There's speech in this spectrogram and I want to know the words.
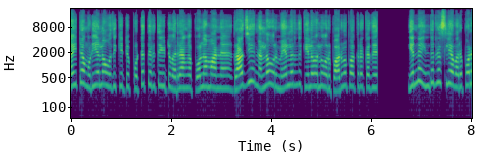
லைட்டா முடியெல்லாம் ஒதுக்கிட்டு பொட்டை திருத்திக்கிட்டு வர்றாங்க. போலாமான்னு. ராஜியை நல்லா ஒரு மேல இருந்து கீழே வரலும் ஒரு பார்வை பாக்குற கதை என்ன இந்த ட்ரெஸ்லயா வரப்போற?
